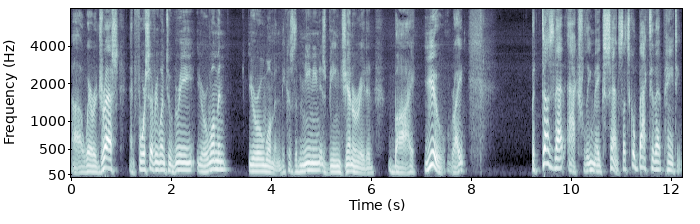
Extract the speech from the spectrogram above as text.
uh, wear a dress, and force everyone to agree you're a woman, you're a woman, because the meaning is being generated by you, right? But does that actually make sense? Let's go back to that painting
